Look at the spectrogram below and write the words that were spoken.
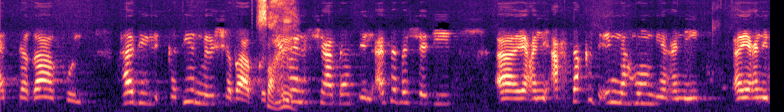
التغافل. هذه كثير من الشباب صحيح. كثير من الشابات للأسف الشديد يعني أعتقد إنهم يعني يعني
